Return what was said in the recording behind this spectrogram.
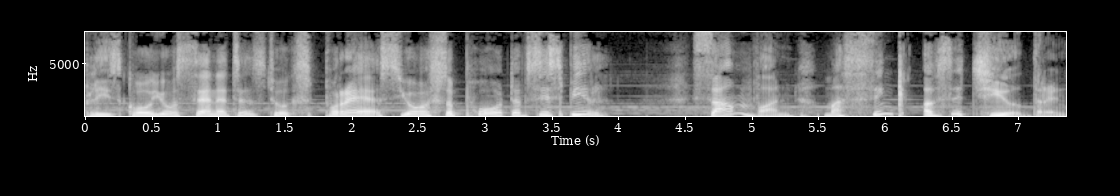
Please call your senators to express your support of this bill. Someone must think of the children.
